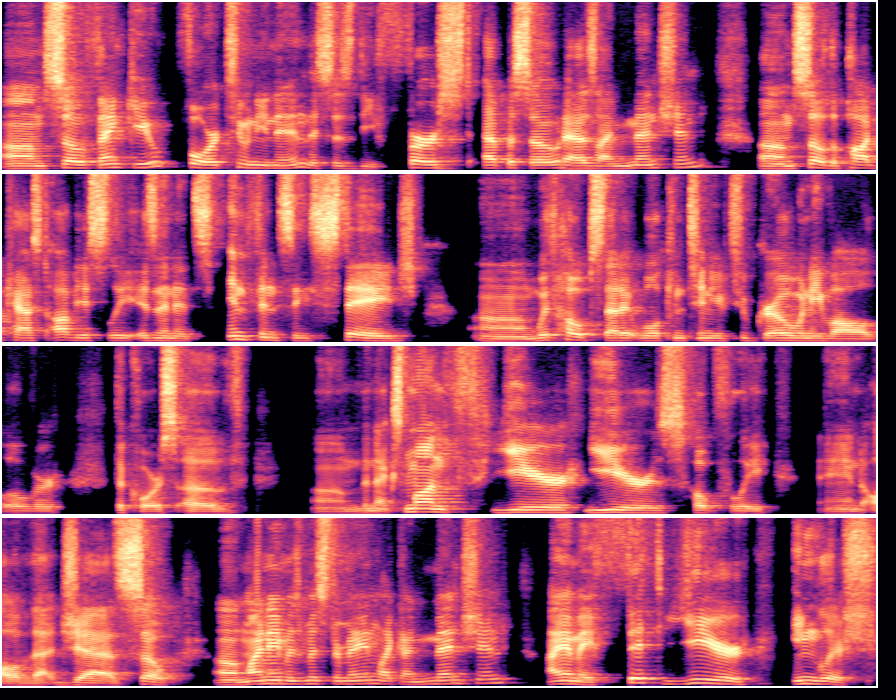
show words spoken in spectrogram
Um, so, thank you for tuning in. This is the first episode, as I mentioned. Um, so, the podcast obviously is in its infancy stage um, with hopes that it will continue to grow and evolve over the course of um, the next month, year, years, hopefully, and all of that jazz. So, uh, my name is Mr. Main. Like I mentioned, I am a fifth year English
